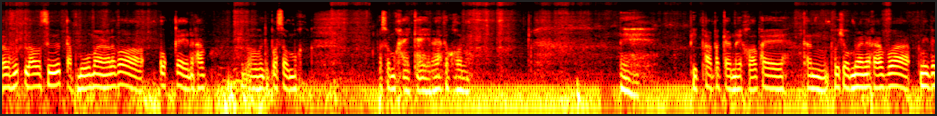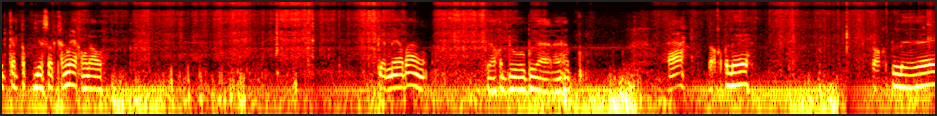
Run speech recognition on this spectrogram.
เราเราซื้อตับหมูมาแล้วก็อกไก่นะครับ เรามันจะผสมผสมไข่ไก่นะทุกคน นี่ผิดพลาดประการใดขออภัยท่านผู้ชมด้วยนะครับ ว่านี่เป็นการตกเหยื่อสดครั้งแรกของเรา เปลี่ยนแนวบ้างเผื่อคนดูเบื่อนะครับฮะต่อเข้าไปเลยต่อเข้าไปเลย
